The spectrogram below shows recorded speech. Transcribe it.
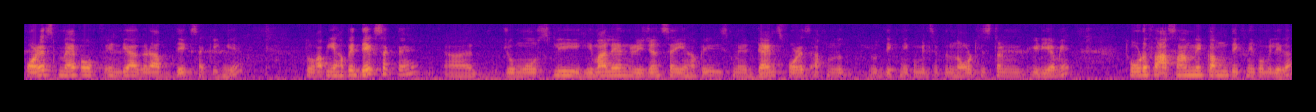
फॉरेस्ट मैप ऑफ़ इंडिया अगर आप देख सकेंगे तो आप यहाँ पे देख सकते हैं जो मोस्टली हिमालयन रीजन्स है यहाँ पे, इसमें डेंस फॉरेस्ट आप देखने को मिल सकते हैं नॉर्थ ईस्टर्न एरिया में, थोड़ा सा आसाम में कम देखने को मिलेगा।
